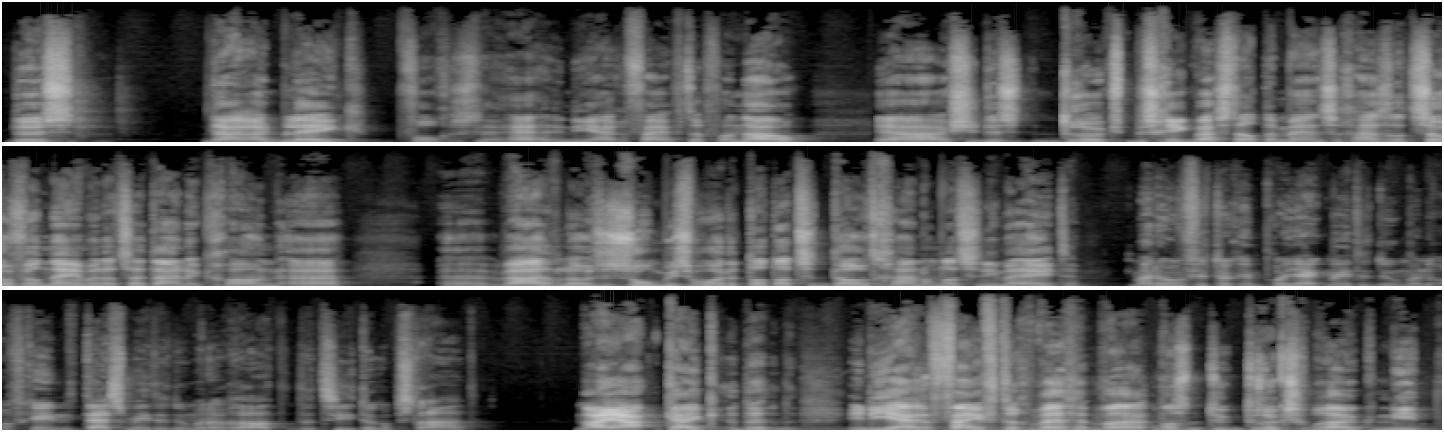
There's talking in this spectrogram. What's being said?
Dus daaruit bleek, volgens de, hè, in de jaren 50, van nou, ja, als je dus drugs beschikbaar stelt aan mensen, gaan ze dat zoveel nemen dat ze uiteindelijk gewoon eh, waardeloze zombies worden totdat ze doodgaan omdat ze niet meer eten. Maar daar hoef je toch geen project mee te doen met- of geen test mee te doen met een rat. Dat zie je toch op straat? Nou ja, kijk, de, in de jaren 50 we- wa- was natuurlijk drugsgebruik niet,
